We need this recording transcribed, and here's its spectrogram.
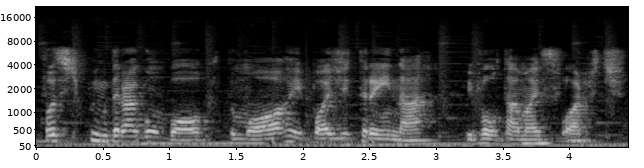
fosse tipo em Dragon Ball, que tu morre e pode treinar e voltar mais forte.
